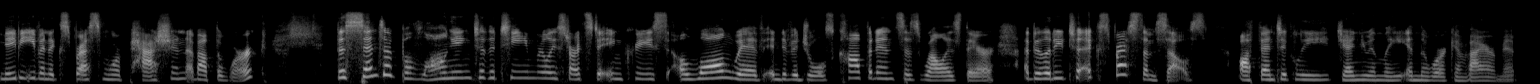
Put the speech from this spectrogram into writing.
maybe even express more passion about the work. The sense of belonging to the team really starts to increase, along with individuals' confidence as well as their ability to express themselves authentically, genuinely in the work environment.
